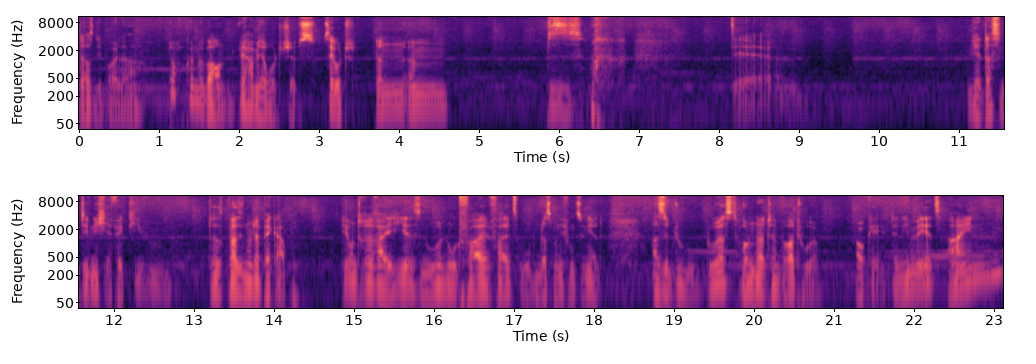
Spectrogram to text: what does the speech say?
Da sind die Boiler. Doch, können wir bauen. Wir haben ja rote Chips. Sehr gut. Dann, ähm... Bzz. Der... Ja, das sind die nicht effektiven. Das ist quasi nur der Backup. Die untere Reihe hier ist nur Notfall, falls oben das mal nicht funktioniert. Also du, du hast 100 Temperatur. Okay, dann nehmen wir jetzt ein...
